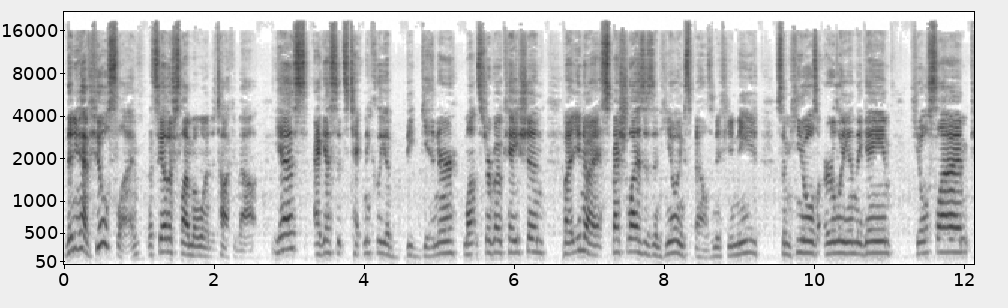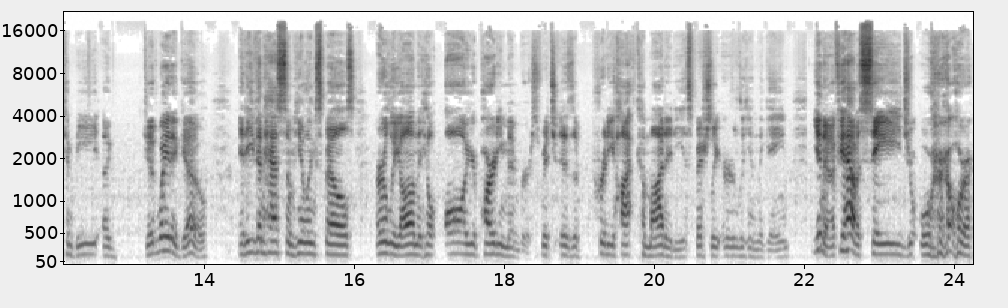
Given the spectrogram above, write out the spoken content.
Then you have Heal Slime. That's the other slime I wanted to talk about. Yes, I guess it's technically a beginner monster vocation, but you know, it specializes in healing spells. And if you need some heals early in the game, Heal Slime can be a good way to go. It even has some healing spells early on that heal all your party members, which is a pretty hot commodity, especially early in the game. You know, if you have a sage or or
